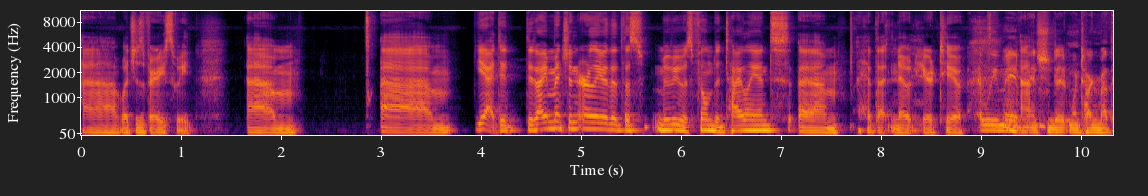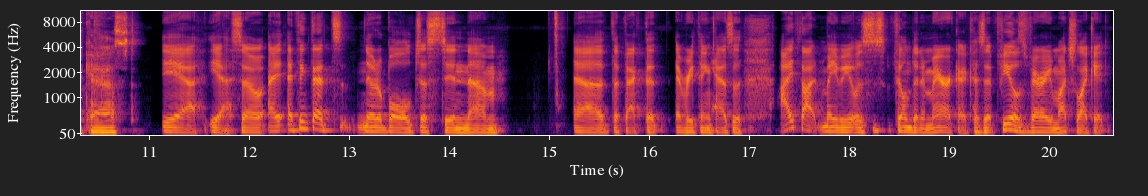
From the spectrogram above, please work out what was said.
uh, which is very sweet. Um, um, yeah, did did I mention earlier that this movie was filmed in Thailand? Um, I had that note here too. We may have mentioned it when talking about the cast. Yeah, yeah. So I, I think that's notable just in um, uh, the fact that everything has a. I thought maybe it was filmed in America because it feels very much like it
